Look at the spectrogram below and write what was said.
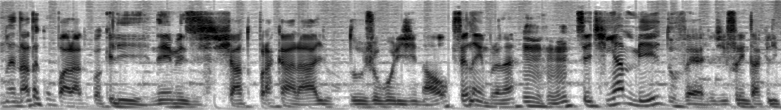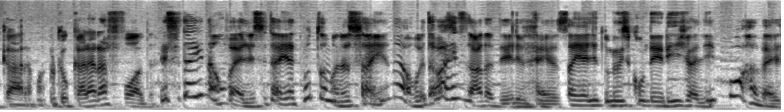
Não é nada comparado com aquele Nemesis chato pra caralho do jogo original. Você lembra, né? Uhum. Você tinha medo, velho, de enfrentar aquele cara, mano. Porque o cara era foda. Esse daí não, velho. Esse daí é. Puta, mano. Eu saía na rua e dava risada dele, velho. Eu saía ali do meu esconderijo ali, porra, velho.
